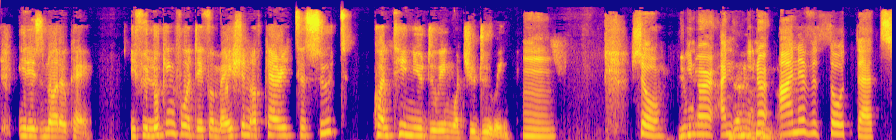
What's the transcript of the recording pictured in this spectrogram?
it is not okay if you're looking for a defamation of character suit, continue doing what you're doing. Mm. Sure. You, you know, I you know, I never thought that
